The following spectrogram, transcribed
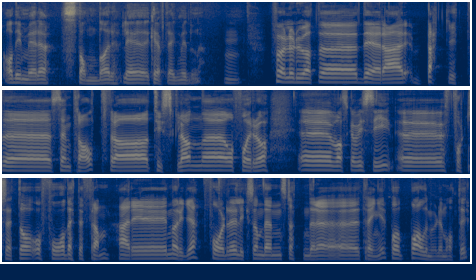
av de mer standard kreftlegemidlene. Mm. Føler du at uh, dere er backet uh, sentralt fra Tyskland uh, og for å hva skal vi si, fortsette å, å, få dette fram her i Norge? Får dere liksom den støtten dere trenger på, på alle mulige måter?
